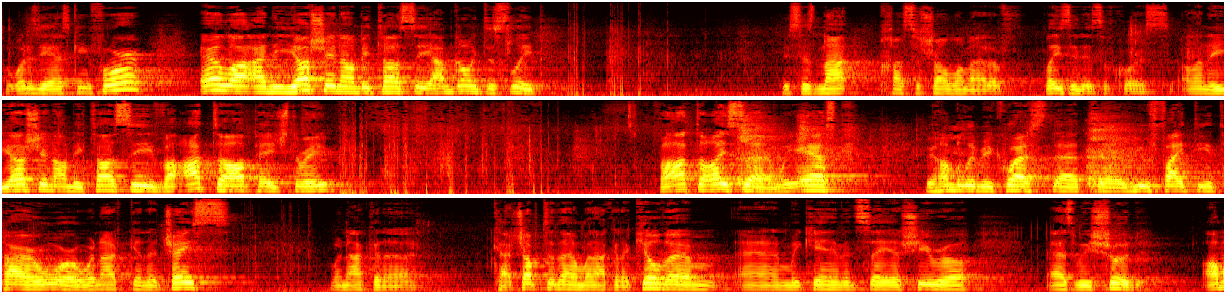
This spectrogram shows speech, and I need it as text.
So what is he asking for? Ella Ani Yashin Ambitasi. I'm going to sleep. This is not chas shalom out of laziness, of course. Alani Yashin Amitasi Va'ata, page three. Va'ata Isa, we ask, we humbly request that uh, you fight the entire war. We're not going to chase. We're not going to catch up to them. We're not going to kill them. And we can't even say a shira as we should. And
